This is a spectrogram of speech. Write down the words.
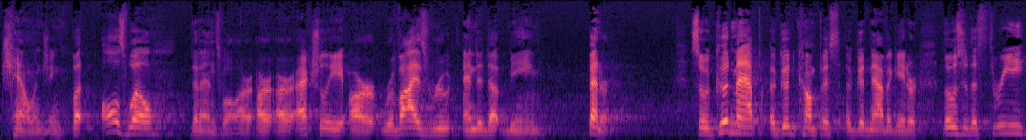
challenging, but all's well that ends well. Our, our, our, actually, our revised route ended up being better. So, a good map, a good compass, a good navigator, those are the three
